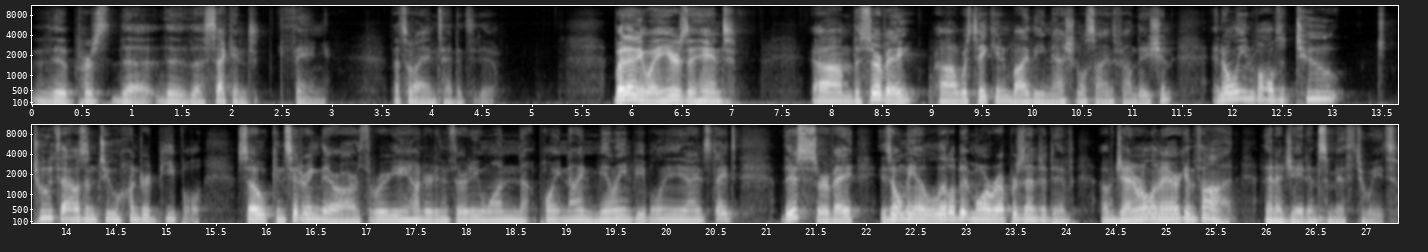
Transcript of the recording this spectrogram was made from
the pers- the the the second thing. That's what I intended to do. But anyway, here's a hint. Um, the survey uh, was taken by the National Science Foundation and only involved two 2,200 people. So, considering there are 331.9 million people in the United States, this survey is only a little bit more representative of general American thought than a Jaden Smith tweet.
